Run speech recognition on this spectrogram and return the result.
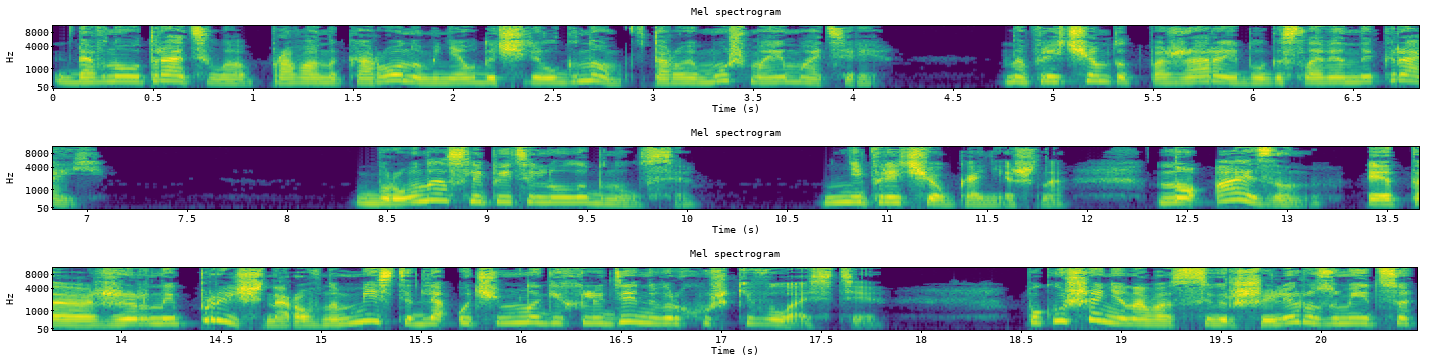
давно утратила права на корону, меня удочерил гном, второй муж моей матери. Но при чем тут пожары и благословенный край?» Бруно ослепительно улыбнулся. «Ни при чем, конечно. Но Айзен — это жирный прыщ на ровном месте для очень многих людей на верхушке власти». Покушение на вас совершили, разумеется,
